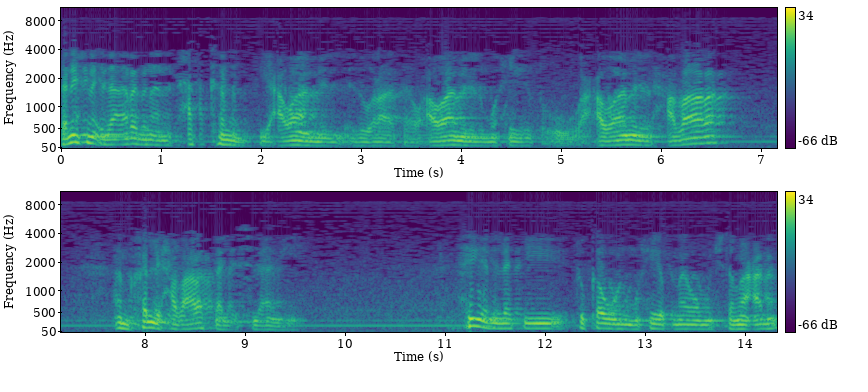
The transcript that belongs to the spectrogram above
فنحن إذا أردنا أن نتحكم في عوامل الوراثة وعوامل المحيط وعوامل الحضارة نخلي حضارتنا الإسلامية هي التي تكون محيطنا ومجتمعنا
